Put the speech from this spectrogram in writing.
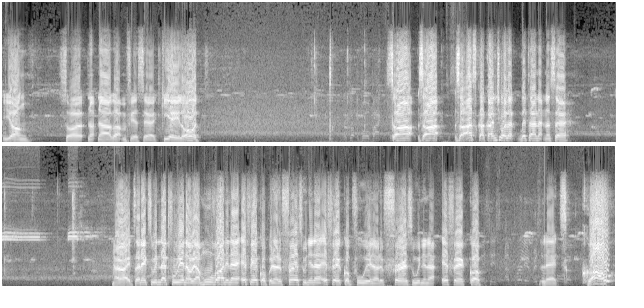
Young. So not now got me face here. Kiel. So so so Oscar control it better than that no sir. Alright, so next win that for now we are move on in the FA Cup you know, the first win in the FA Cup for now, the first win in the FA Cup. This is a brilliant result Let's go!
